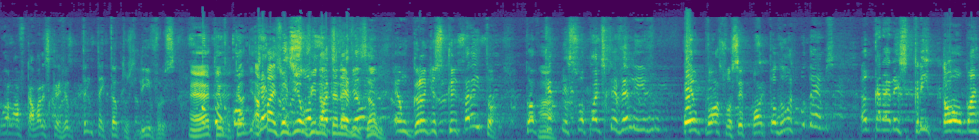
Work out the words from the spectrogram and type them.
o Olavo Carvalho escreveu trinta e tantos livros. É, tem um bocado Rapaz, um dia eu vi na televisão. um é um grande escritor. Peraí, Tom. Qualquer Ah. pessoa pode escrever livro. Eu posso, você pode, todos nós podemos. O cara era escritor, mas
